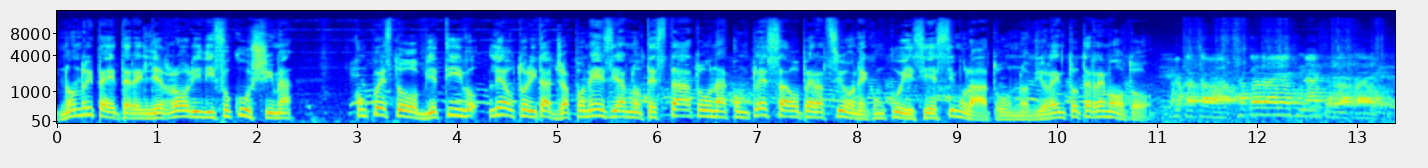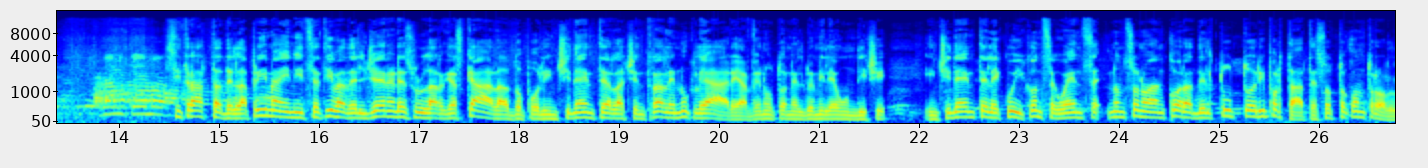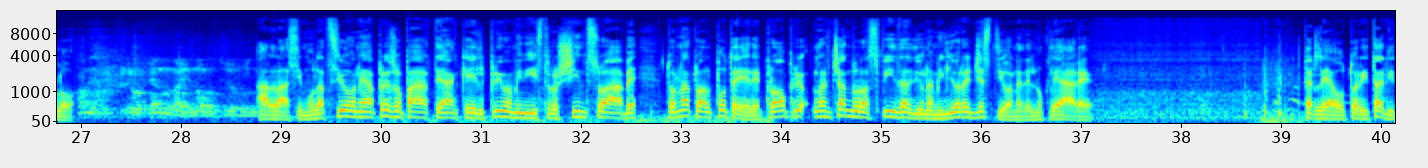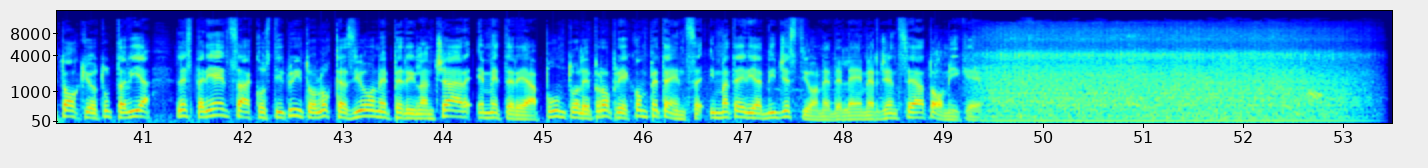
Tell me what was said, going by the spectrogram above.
non ripetere gli errori di Fukushima. Con questo obiettivo le autorità giapponesi hanno testato una complessa operazione con cui si è simulato un violento terremoto. Si tratta della prima iniziativa del genere su larga scala dopo l'incidente alla centrale nucleare avvenuto nel 2011, incidente le cui conseguenze non sono ancora del tutto riportate sotto controllo. Alla simulazione ha preso parte anche il primo ministro Shinzo Abe, tornato al potere proprio lanciando la sfida di una migliore gestione del nucleare. Per le autorità di Tokyo, tuttavia, l'esperienza ha costituito l'occasione per rilanciare e mettere a punto le proprie competenze in materia di gestione delle emergenze atomiche.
